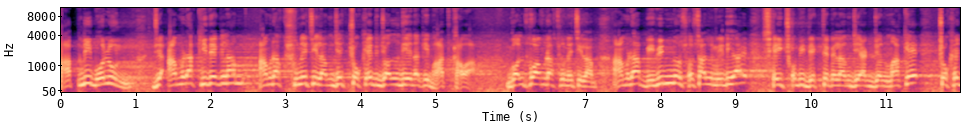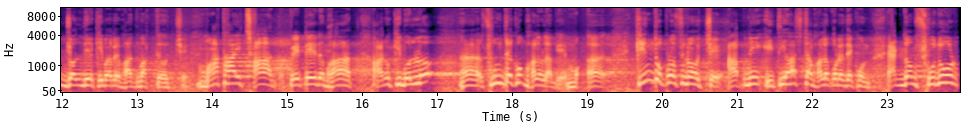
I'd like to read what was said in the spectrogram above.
আপনি বলুন যে আমরা কি দেখলাম? আমরা শুনেছিলাম যে চোখের জল দিয়ে নাকি ভাত খাওয়া। গল্প আমরা শুনেছিলাম। আমরা বিভিন্ন সোশ্যাল মিডিয়ায় সেই ছবি দেখতে পেলাম যে একজন মাকে চোখের জল দিয়ে কীভাবে ভাত মারতে হচ্ছে। মাথায় ছাদ, পেটের ভাত। আরও কি বলল? হ্যাঁ শুনতে খুব ভালো লাগে। কিন্তু প্রশ্ন হচ্ছে, আপনি ইতিহাসটা ভালো করে দেখুন। একদম সুদূর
